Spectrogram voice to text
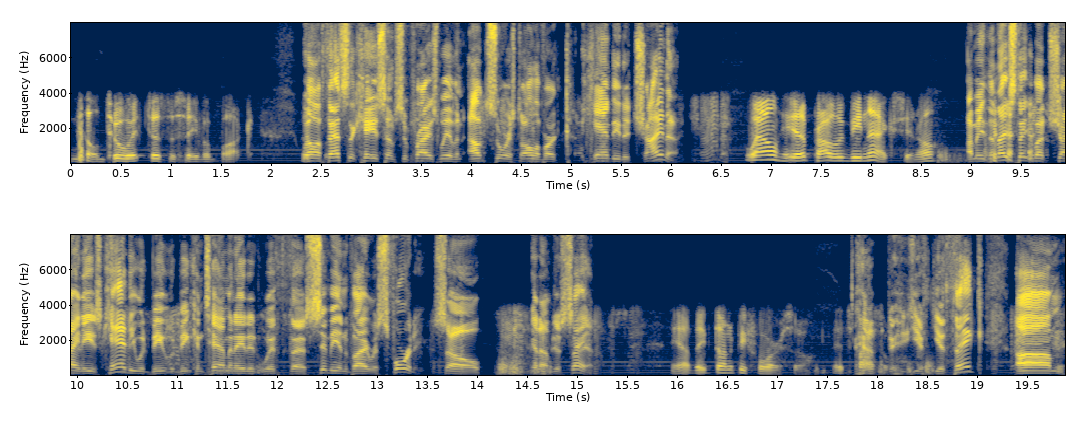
they'll do it just to save a buck. Well, if that's the case, I'm surprised we haven't outsourced all of our candy to China. Well, it'll probably be next. You know. I mean, the nice thing about Chinese candy would be it would be contaminated with uh, simian virus 40. So, you know, I'm just saying. Yeah, they've done it before, so it's possible. you, you think? Um,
